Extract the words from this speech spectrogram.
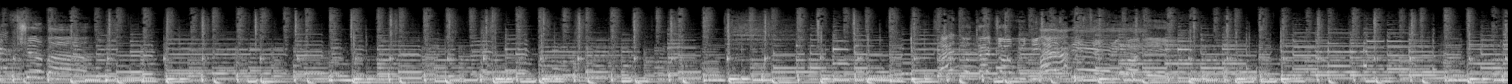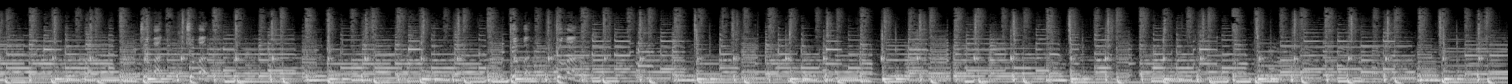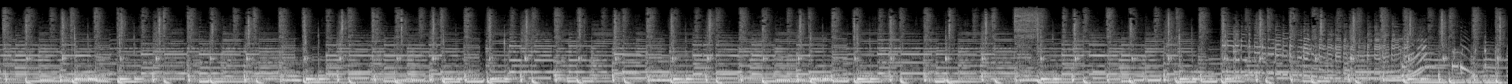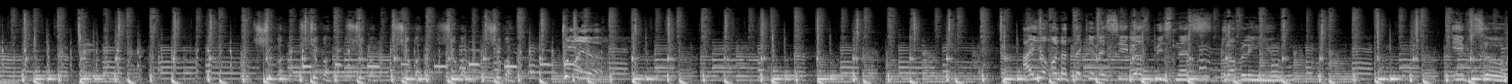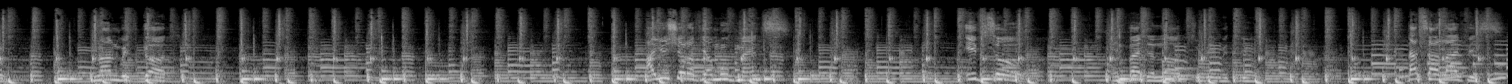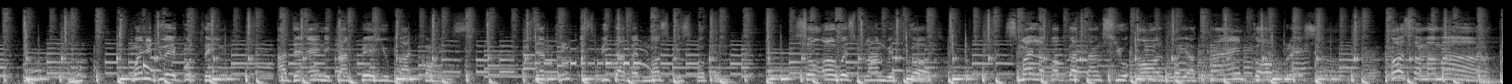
Troubling you? If so, plan with God. Are you sure of your movements? If so, invite the Lord to be with you. That's how life is. When you do a good thing, at the end it can pay you bad coins. The truth is bitter but must be spoken. So always plan with God. Smile up, above God thanks you all for your kind cooperation. Osa mama.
